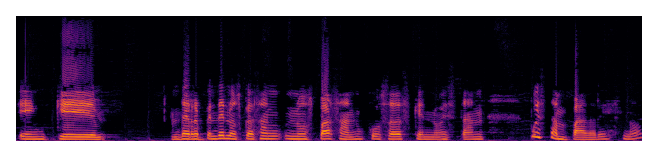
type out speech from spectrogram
en que de repente nos, casan, nos pasan cosas que no están pues tan padres, ¿no?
